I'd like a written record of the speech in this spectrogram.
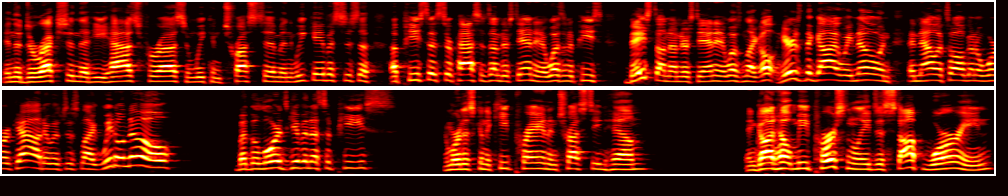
in the direction that He has for us, and we can trust Him. And we gave us just a, a peace that surpasses understanding. It wasn't a peace based on understanding. It wasn't like, oh, here's the guy we know, and, and now it's all going to work out. It was just like, we don't know, but the Lord's given us a peace, and we're just going to keep praying and trusting Him. And God help me personally to stop worrying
